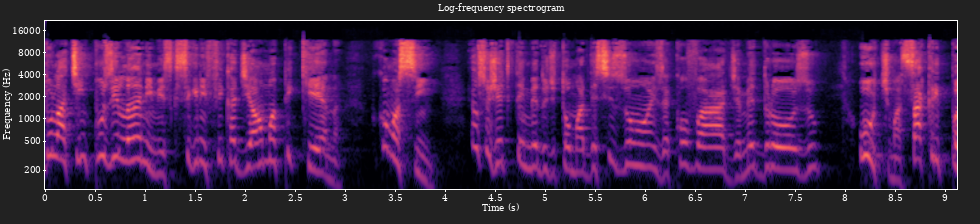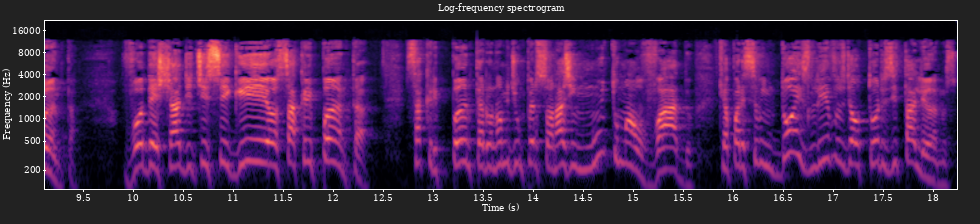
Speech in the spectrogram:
do latim pusilânimes, que significa de alma pequena. Como assim? É o sujeito que tem medo de tomar decisões, é covarde, é medroso. Última, sacripanta. Vou deixar de te seguir, ô sacripanta. Sacripanta era o nome de um personagem muito malvado que apareceu em dois livros de autores italianos:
